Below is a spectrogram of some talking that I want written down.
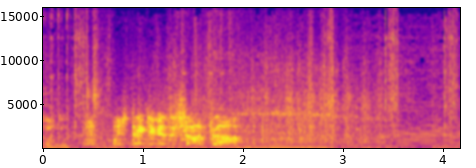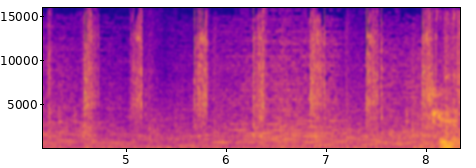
Aralım. Ich denke, wir sind startklar! Tamam.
